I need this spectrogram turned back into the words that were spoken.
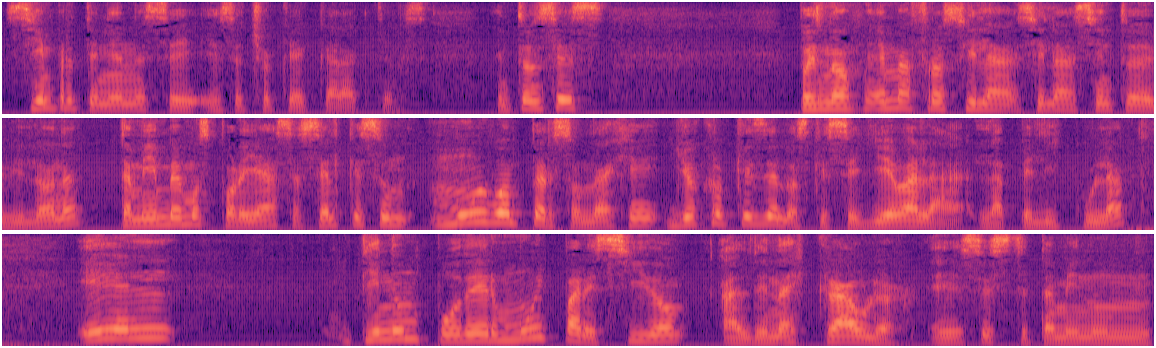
siempre tenían ese, ese choque de caracteres. Entonces, pues no, Emma Frost sí la, sí la siento de vilona. También vemos por allá a Sacel, que es un muy buen personaje. Yo creo que es de los que se lleva la, la película. Él tiene un poder muy parecido al de Nightcrawler. Es este también un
